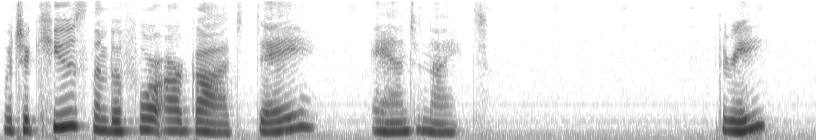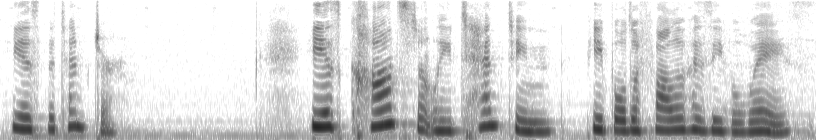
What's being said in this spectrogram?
which accused them before our God day and night." 3. He is the tempter. He is constantly tempting people to follow his evil ways.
